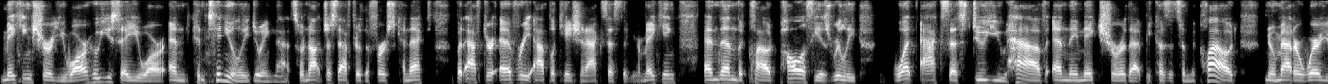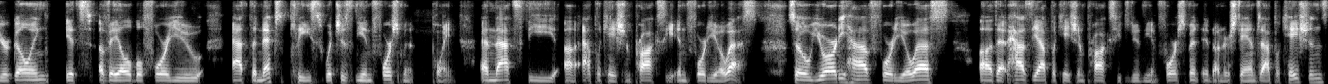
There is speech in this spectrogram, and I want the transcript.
making sure you are who you say you are and continually doing that. So, not just after the first connect, but after every application access that you're making. And then the cloud policy is really what access do you have? And they make sure that because it's in the cloud, no matter where you're going, it's available for you at the next piece, which is the enforcement point. And that's the uh, application proxy in FortiOS. So, you already have FortiOS uh, that has the application proxy to do the enforcement. It understands applications.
